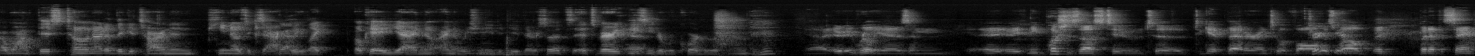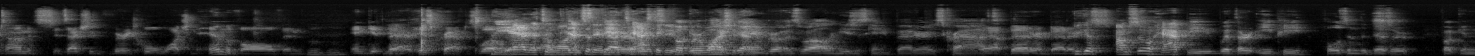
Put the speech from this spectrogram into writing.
I want this tone out of the guitar, and then he knows exactly like. Okay, yeah, I know, I know what you mm-hmm. need to do there. So it's it's very Yeah. easy to record with him. Mm-hmm. Yeah, it, it really is, and it, it, he pushes us to to to get better and to evolve Sure, as yeah. well. But but at the same time, it's it's actually very cool watching him evolve and mm-hmm. and get better at his craft as well. Yeah, that's I a wanted that's to a say that fantastic too. fucking We're point, watching yeah. him grow as well, and he's just getting better at his craft. yeah, better and better. Because I'm so happy with our EP, Holes in the Desert. Fucking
